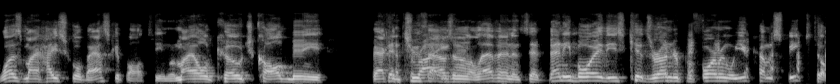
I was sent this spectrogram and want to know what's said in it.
was my high school basketball team. When my old coach called me back That's in 2011 right. and said, Benny boy, these kids are underperforming. Will you come speak to them?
